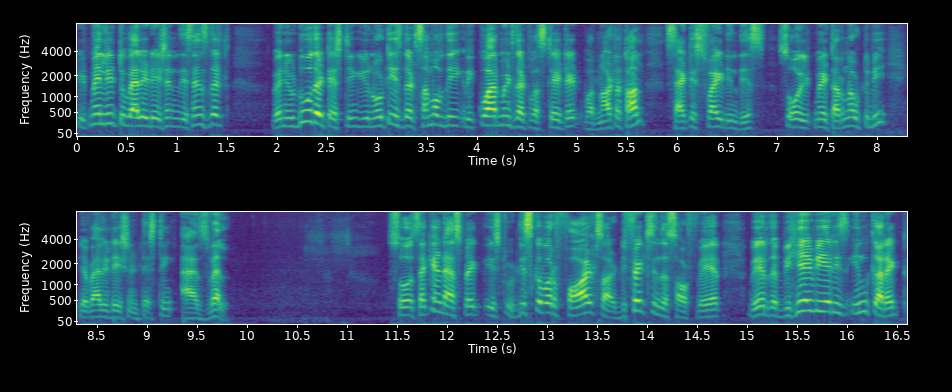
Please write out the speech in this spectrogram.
it may lead to validation in the sense that when you do the testing, you notice that some of the requirements that were stated were not at all satisfied in this. So, it may turn out to be a validation testing as well. So, second aspect is to discover faults or defects in the software where the behavior is incorrect,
